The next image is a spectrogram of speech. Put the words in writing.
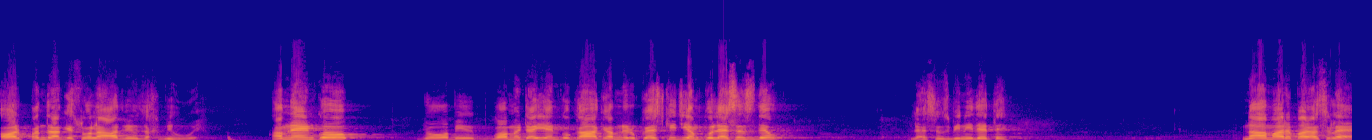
और पंद्रह के सोलह आदमी जख्मी हुए। हमने इनको जो अभी गवर्नमेंट आई है, इनको कहा कि हमने रिक्वेस्ट की, जी, हमको लाइसेंस दो। लाइसेंस भी नहीं देते। ना हमारे पास असल है,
